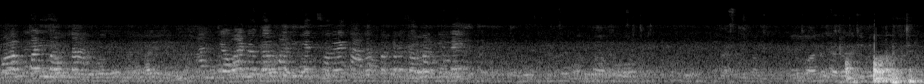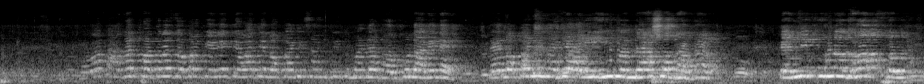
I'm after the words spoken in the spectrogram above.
फॉर्म पण भरला आणि जेव्हा नगरपालिकेत सगळे कागदपत्र जमा केले जेव्हा कागदपत्र जमा केले तेव्हा त्या लोकांनी सांगितले तुम्हाला घरकुल आलेलं आहे. त्या लोकांनी माझी आई ही बंद अशोक त्यांनी पूर्ण घर खोललं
